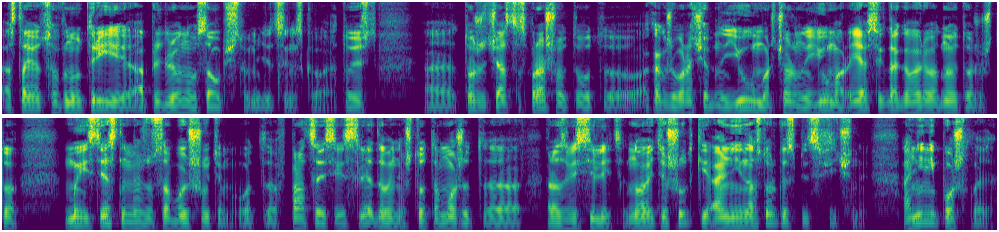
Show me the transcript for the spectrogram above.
остается внутри определенного сообщества медицинского. То есть э, тоже часто спрашивают, вот, э, а как же врачебный юмор, черный юмор? И я всегда говорю одно и то же, что мы, естественно, между собой шутим. Вот э, в процессе исследования что-то может развеселить. Но эти шутки, они настолько специфичны, они не пошлые.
